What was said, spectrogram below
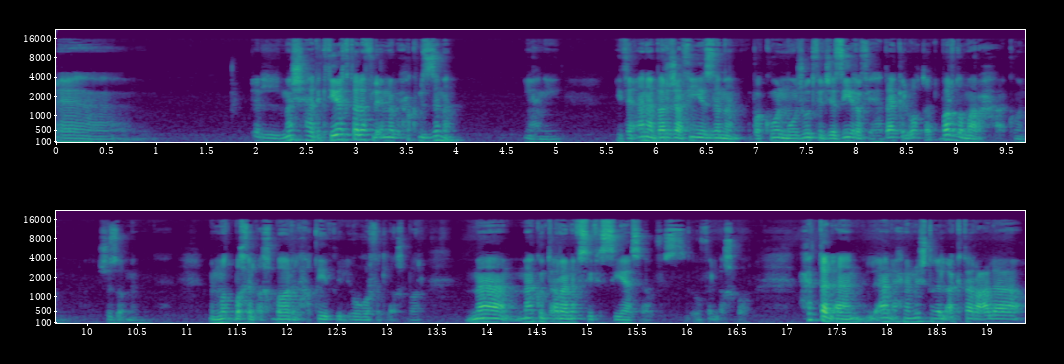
آه المشهد كثير اختلف لأنه بحكم الزمن. يعني إذا أنا برجع في الزمن وبكون موجود في الجزيرة في هذاك الوقت برضه ما راح أكون جزء من من مطبخ الأخبار الحقيقي اللي هو غرفة الأخبار. ما ما كنت أرى نفسي في السياسة وفي, وفي الأخبار. حتى الآن الآن إحنا بنشتغل أكثر على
